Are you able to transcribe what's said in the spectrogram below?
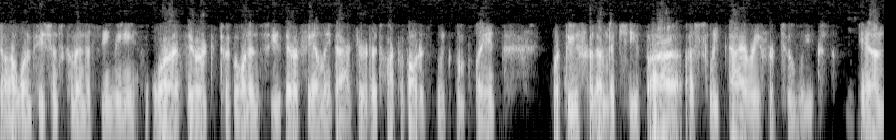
uh, when patients come in to see me, or if they were to go in and see their family doctor to talk about a sleep complaint, would be for them to keep a, a sleep diary for two weeks. And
